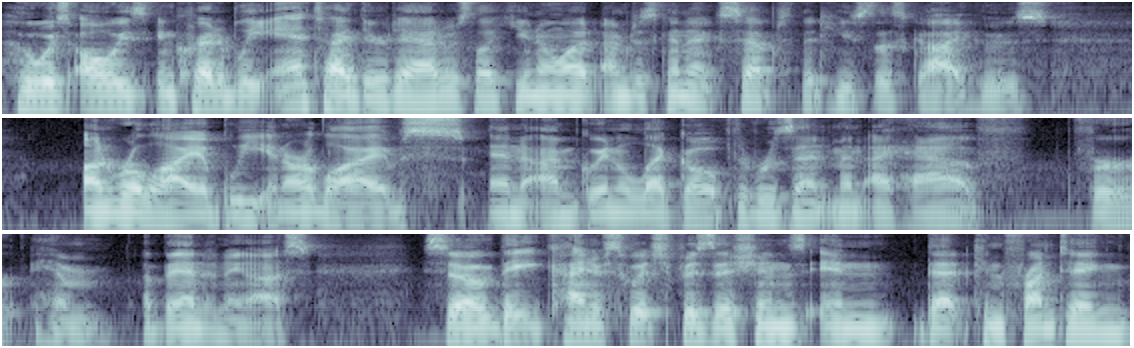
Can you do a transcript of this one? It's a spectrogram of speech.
who was always incredibly anti their dad, was like, you know what? I'm just going to accept that he's this guy who's unreliably in our lives, and I'm going to let go of the resentment I have for him abandoning us. So they kind of switched positions in that confronting.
